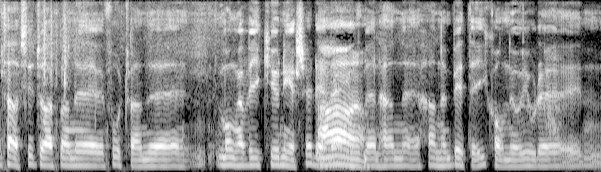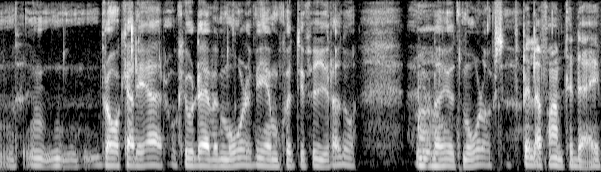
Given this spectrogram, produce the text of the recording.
fantastiskt då att man eh, fortfarande, många viker ju ner sig i det Ja, läget, ja. men han, eh, han bet i Conny och gjorde en, en bra karriär och gjorde även mål VM 74 då. Då gjorde han ju ett mål också. Spelade fram till dig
